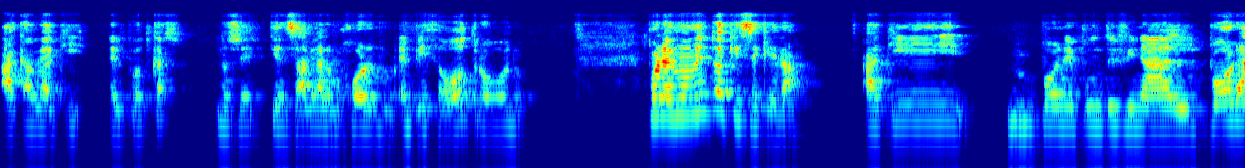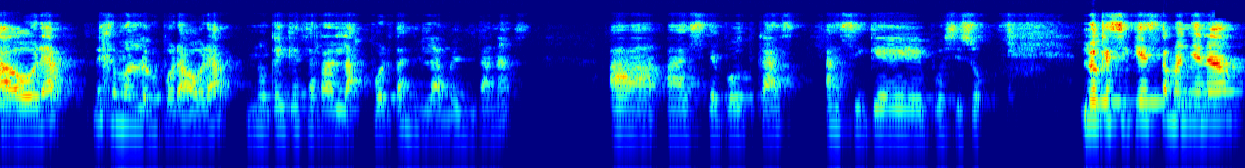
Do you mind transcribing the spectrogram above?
acabe aquí el podcast. No sé, quién sabe, a lo mejor empiezo otro o no. Por el momento aquí se queda. Aquí pone punto y final por ahora, dejémoslo en por ahora, nunca hay que cerrar las puertas ni las ventanas a, este podcast, así que pues eso. Lo que sí que esta mañana,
